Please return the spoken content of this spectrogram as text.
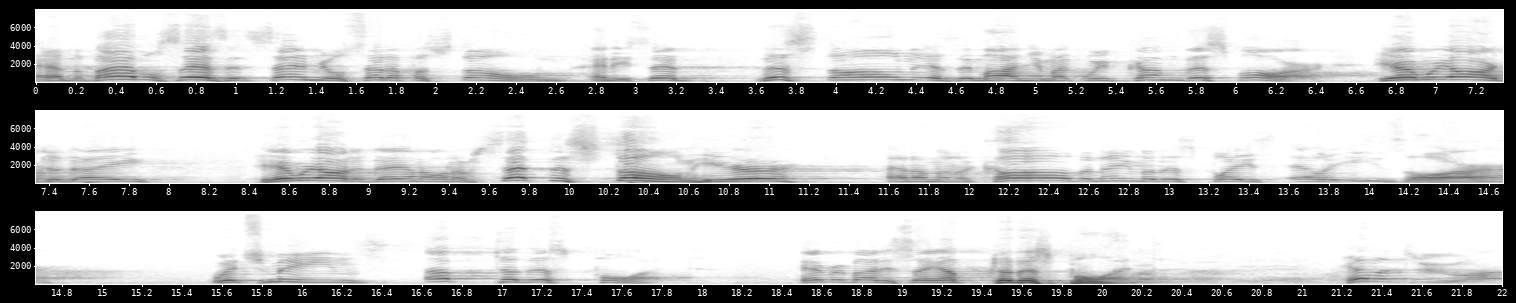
And the Bible says that Samuel set up a stone, and he said, This stone is a monument. We've come this far. Here we are today. Here we are today, and I want to set this stone here and I'm going to call the name of this place Eleazar, which means up to this point. Everybody say up to this point. Hitherto, or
